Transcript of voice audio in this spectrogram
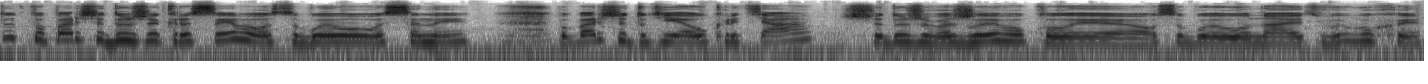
Тут, по-перше, дуже красиво, особливо восени. По-перше, тут є укриття, що дуже важливо, коли особливо лунають вибухи.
